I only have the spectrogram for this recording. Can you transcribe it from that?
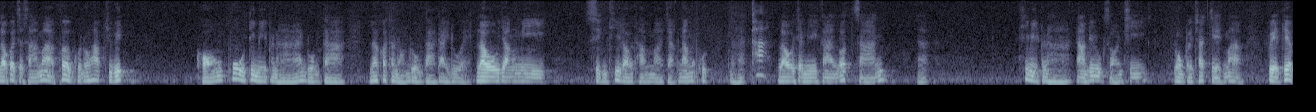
เราก็จะสามารถเพิ่มคุณภาพชีวิตของผู้ที่มีปัญหาดวงตา แล้วก็ถนอมดวงตาได้ด้วย เรายังมีสิ่งที่เราทำมาจากน้ำมังคุดนะฮะค่ะเราจะมีการลดสารนะที่มีปัญหาตามที่ลูกศรชี้ ลงไปชัดเจนมาก เปรียบเทียบ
